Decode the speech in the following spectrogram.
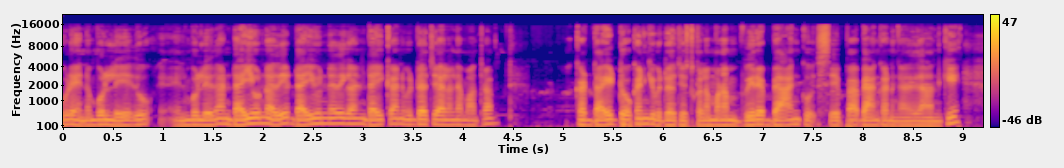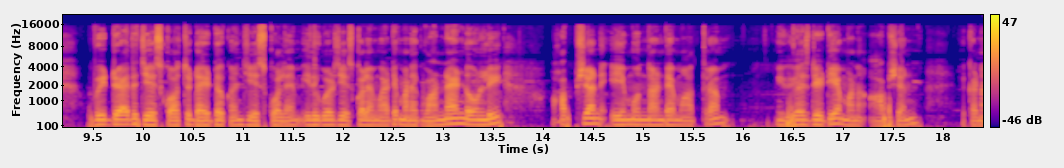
కూడా ఎనబుల్ లేదు ఎనబుల్ లేదు. అండ్ డై ఉన్నది. డై ఉన్నది కానీ డై కాయిన్ విత్డ్రా చేయాలంటే మాత్రం ఇక్కడ డైట్ టోకెన్కి విడ్రా చేసుకోవాలి. మనం వేరే బ్యాంక్ సేపా బ్యాంక్ అని కానీ దానికి విడ్రా అయితే చేసుకోవచ్చు. డైట్ టోకెన్ చేసుకోలేం. ఇది కూడా చేసుకోలేం కాబట్టి మనకి వన్ అండ్ ఓన్లీ ఆప్షన్ ఏముందంటే మాత్రం యూఎస్డిటీ మన ఆప్షన్. ఇక్కడ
